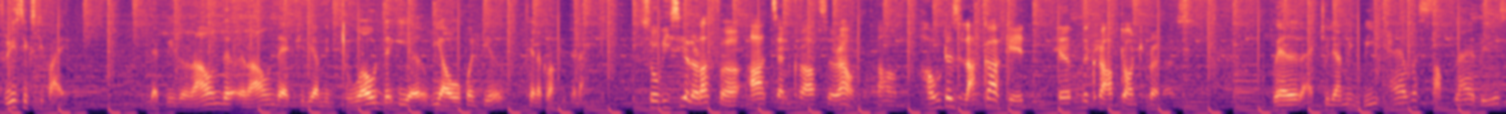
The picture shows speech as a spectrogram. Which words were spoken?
365. That means around the, around the, actually, I mean, throughout the year we are open till 10 o'clock in the night. So, we see a lot of uh, arts and crafts around. Um, how does Lakarcade help the craft entrepreneurs? Well, actually, I mean, we have a supplier base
